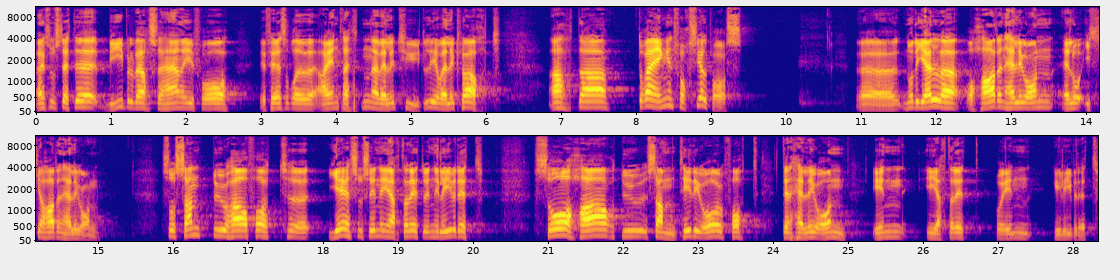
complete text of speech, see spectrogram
Jeg syns dette bibelverset her fra Efeserbrevet 1,13 er veldig tydelig og veldig klart. At uh, det er ingen forskjell på oss. uh, når det gjelder å ha Den hellige ånd eller å ikke ha Den hellige ånd. Så sant du har fått eh, Jesus inn i hjertet ditt og inn i livet ditt, så har du samtidig òg fått Den hellige ånd inn i hjertet ditt og inn i livet ditt.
